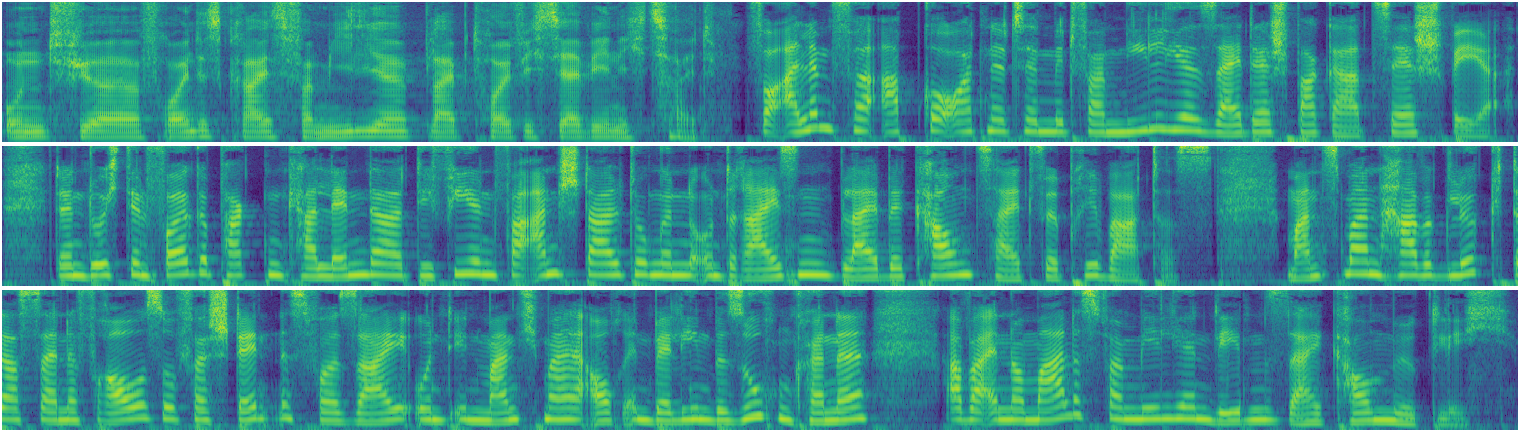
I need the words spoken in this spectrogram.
und für Freundeskreis, Familie bleibt häufig sehr wenig Zeit. Vor allem für Abgeordnete mit Familie sei der Spagat sehr schwer. Denn durch den vollgepackten Kalender, die vielen Veranstaltungen und Reisen bleibe kaum Zeit für Privates. Mansmann habe Glück, dass seine Frau so verständnisvoll sei und ihn manchmal auch in Berlin besuchen könne, aber ein normales Familienleben sei kaum möglich.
